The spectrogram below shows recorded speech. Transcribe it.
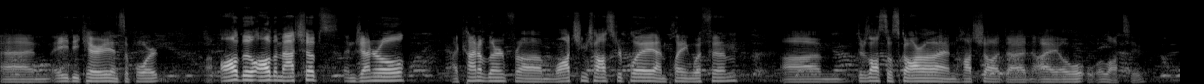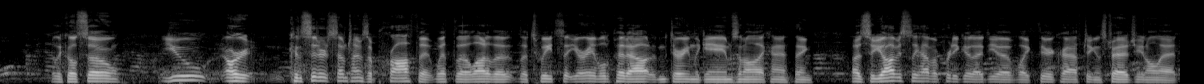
and AD carry and support. all the all the matchups in general I kind of learned from watching Chauster play and playing with him. Um, there's also Skara and Hotshot that I owe a lot to. Really cool. So you are considered sometimes a prophet with a lot of the, the tweets that you're able to put out and during the games and all that kind of thing. Uh, so you obviously have a pretty good idea of like theory crafting and strategy and all that.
